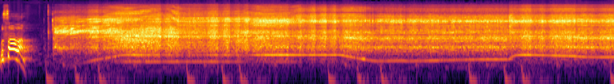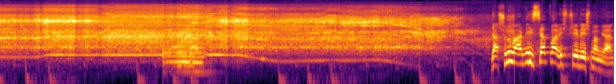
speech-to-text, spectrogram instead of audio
Bu sağlam. Ya şunun verdiği hissiyat var hiçbir şeye değişmem yani.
